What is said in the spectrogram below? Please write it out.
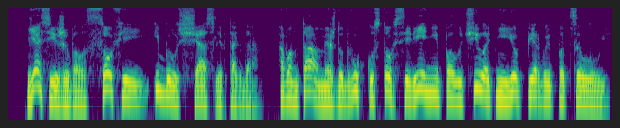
— «я сиживал с Софьей и был счастлив тогда а вон там, между двух кустов сирени, получил от нее первый поцелуй.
